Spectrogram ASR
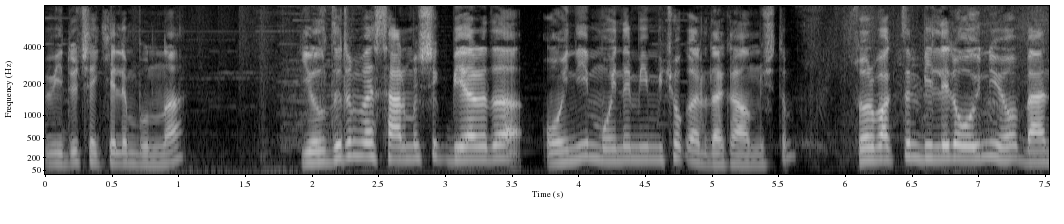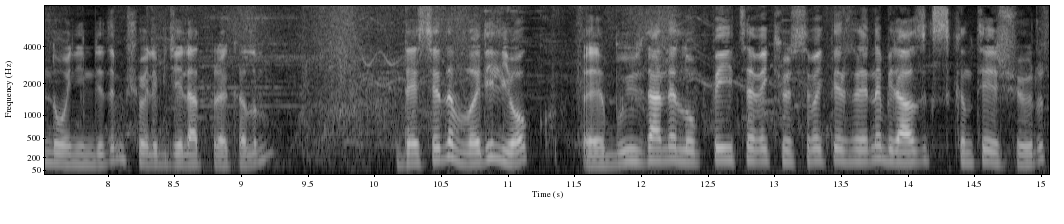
video çekelim bununla. Yıldırım ve sarmaşık bir arada oynayayım mı oynamayayım mı çok arada kalmıştım. Sonra baktım birileri oynuyor ben de oynayayım dedim. Şöyle bir celat bırakalım. Destede varil yok. E, bu yüzden de Lockbait'e ve köstebek destelerine birazcık sıkıntı yaşıyoruz.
